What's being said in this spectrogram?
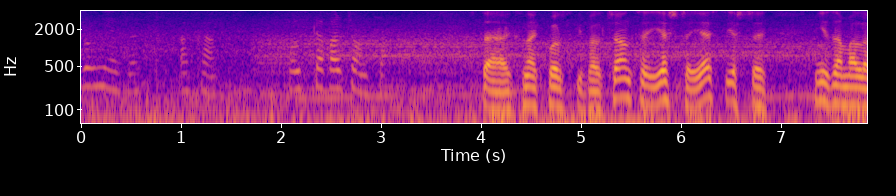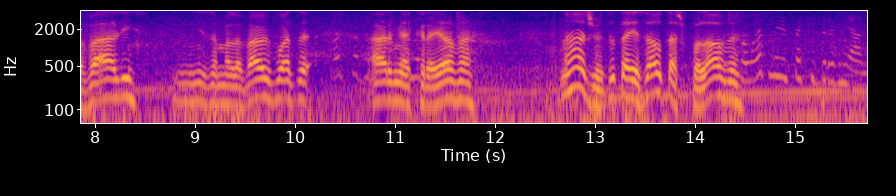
żołnierze AK. Polska walcząca. tak, znak Polski walczącej jeszcze jest, jeszcze nie zamalowali, nie zamalowały władze Armia Krajowa. No chodźmy, tutaj jest ołtarz polowy. To ładny jest taki drewniany,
